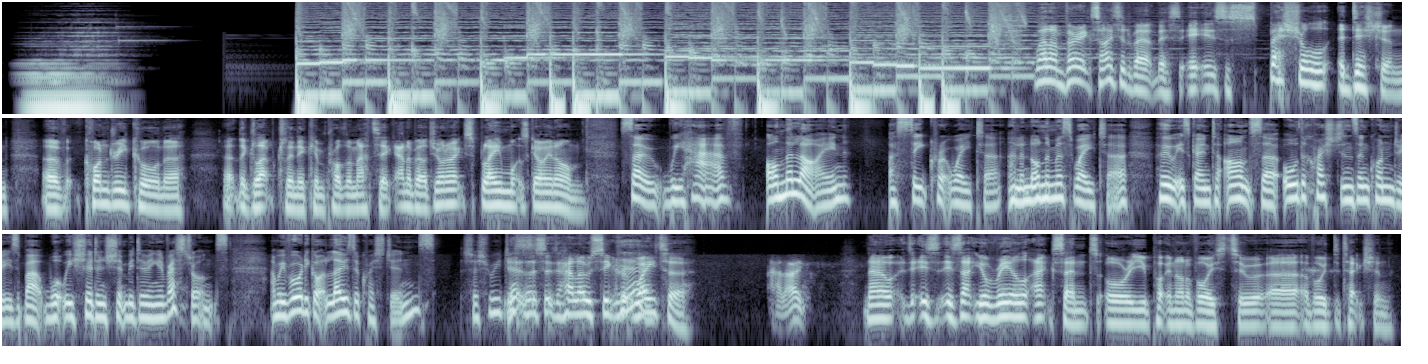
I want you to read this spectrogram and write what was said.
Well, I'm very excited about this. It is a special edition of Quandary Corner at the GLAP Clinic in Problematic. Annabelle, do you want to explain what's going on? So we have on the line a secret waiter, an anonymous waiter, who is going to answer all the questions and quandaries about what we should and shouldn't be doing in restaurants. And we've already got loads of questions. So should we Yeah, just? this Hello Secret Yeah. Waiter. Hello. Now, is is that your real accent, or are you putting on a voice to uh, avoid detection?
